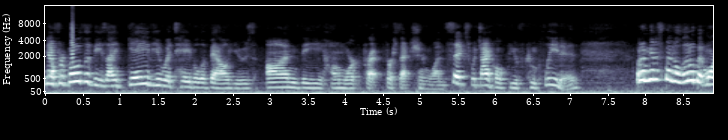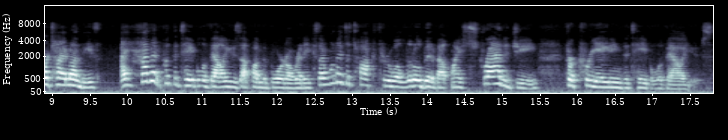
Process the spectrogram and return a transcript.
Now for both of these, I gave you a table of values on the homework prep for section 1.6, which I hope you've completed. But I'm going to spend a little bit more time on these. I haven't put the table of values up on the board already because I wanted to talk through a little bit about my strategy for creating the table of values.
